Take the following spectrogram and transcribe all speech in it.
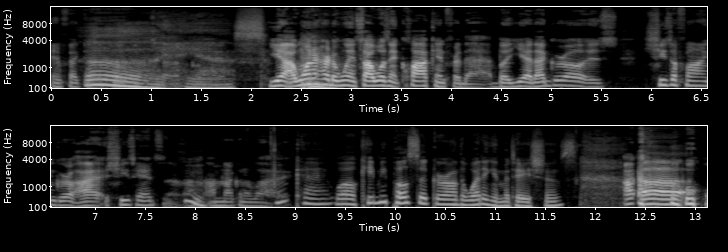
infected. with COVID and stuff. yes. Yeah, I wanted her to win, so I wasn't clocking for that. But yeah, that girl is she's a fine girl. I she's handsome. Hmm. I'm, I'm not gonna lie. Okay. Well, keep me posted, girl, on the wedding invitations. I, Uh,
